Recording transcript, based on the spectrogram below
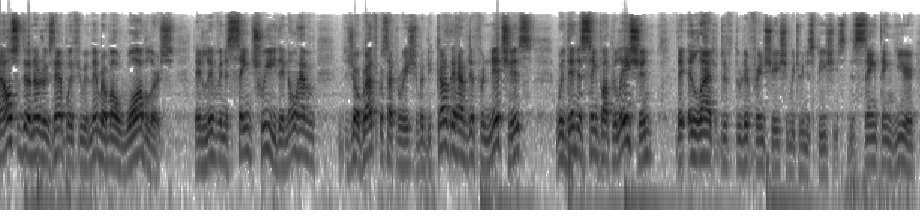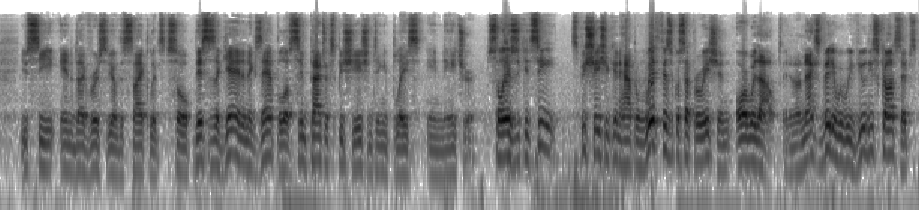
I also did another example, if you remember, about warblers. They live in the same tree. They don't have geographical separation, but because they have different niches within the same population, they, it led to, to differentiation between the species. The same thing here you see in the diversity of the cichlids. So this is again an example of sympatric speciation taking place in nature. So as you can see, speciation can happen with physical separation or without. And in our next video, we'll review these concepts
